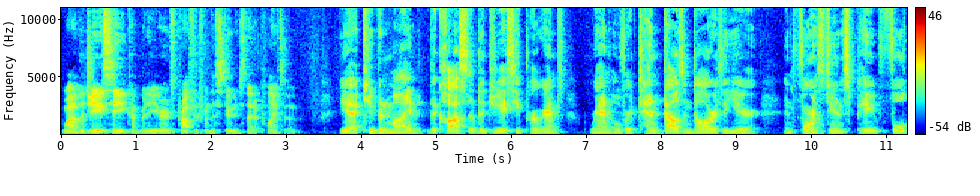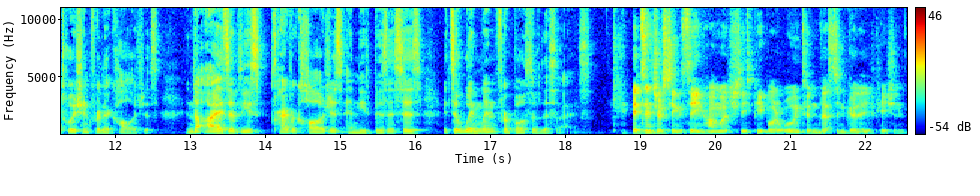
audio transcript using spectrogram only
while the GAC company earns profit from the students that apply to them. Yeah, keep in mind the cost of the GAC programs ran over $10,000 a year, and foreign students pay full tuition for their colleges. In the eyes of these private colleges and these businesses, it's a win win for both of the sides. It's interesting seeing how much these people are willing to invest in good education.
